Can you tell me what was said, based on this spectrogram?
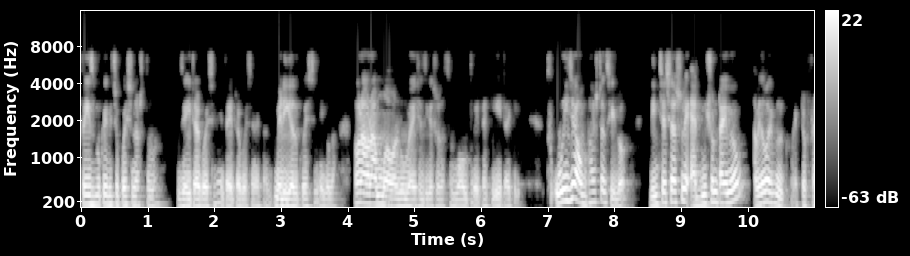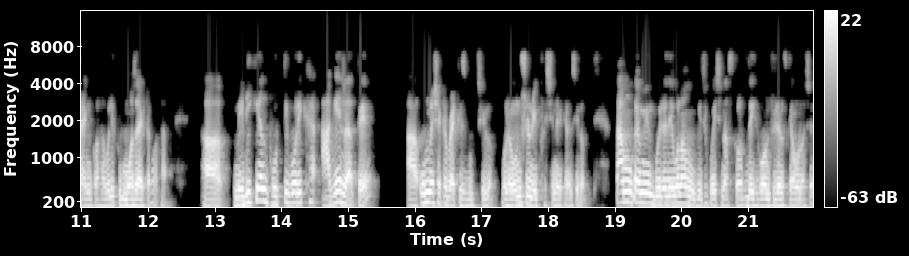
ফেসবুকে কিছু কোয়েশ্চেন আসতো না, যে এইটার কোয়েশ্চেন এটা এটার কোয়েশ্চেন এটা মেডিকেল কোয়েশ্চেন এগুলো। তখন আমার আম্মু আমার রুমে এসে জিজ্ঞেস করছে বলতো এটা কি এটা কি? তো ওই যে অভ্যাসটা ছিল, দিন শেষে আসলে অ্যাডমিশন টাইমেও আমি তোমাকে একটা- ফ্র্যাঙ্ক কথা বলি, খুব মজার একটা কথা। মেডিকেল ভর্তি পরীক্ষার আগের রাতে উন্মেষ একটা প্র্যাকটিস বুক ছিল মানে অনুশীলনী কোয়েশ্চেন এখানে ছিল। তা আম্মুকে আমি বইটা দিয়ে বললাম, কিছু কোয়েশ্চেন আস করো দেখি কনফিডেন্স কেমন আসে।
